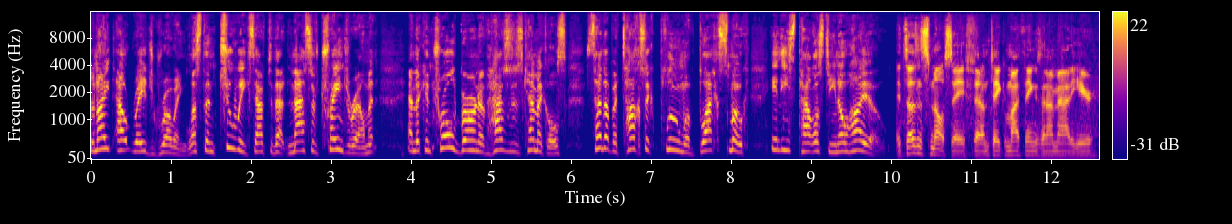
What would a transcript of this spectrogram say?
Tonight, outrage growing, less than two weeks after that massive train derailment and the controlled burn of hazardous chemicals sent up a toxic plume of black smoke in East Palestine, Ohio. It doesn't smell safe that I'm taking my things and I'm out of here.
